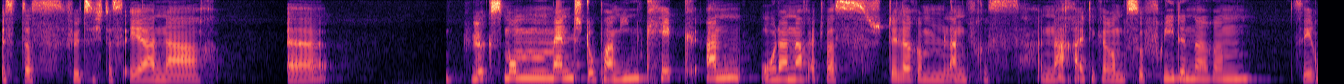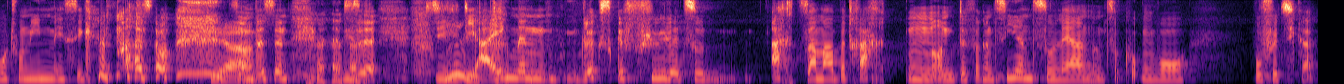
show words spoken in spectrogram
Ist das, fühlt sich das eher nach äh, Glücksmoment, Dopaminkick an oder nach etwas stillerem, langfrist nachhaltigerem, zufriedenerem, Serotoninmäßigem. Also ja. so ein bisschen diese, die, die eigenen Glücksgefühle zu achtsamer betrachten und differenzieren zu lernen und zu gucken, wo, wo fühlt sich gerade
